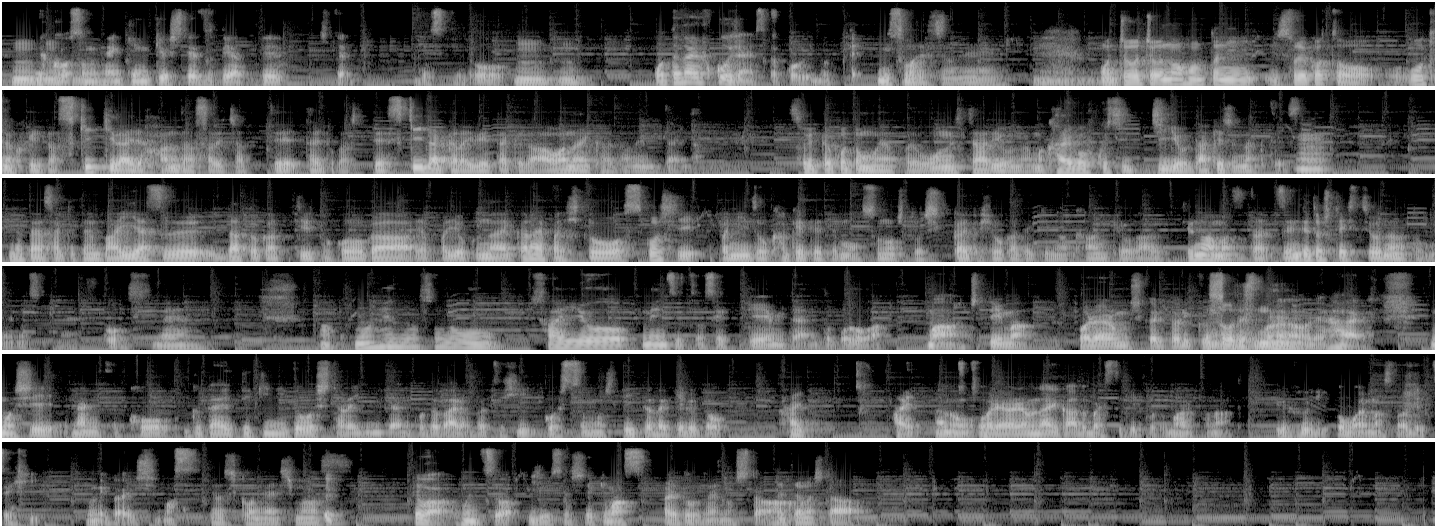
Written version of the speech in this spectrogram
うん。結構その辺研究してずっとやってきたんですけど、うんうん、お互い不幸じゃないですか、こういうのって。ミスそうですよね。うんもう上長の本当にそれこそ大きなくくりが好き嫌いで判断されちゃってたりとかして好きだから入れたけど合わないからダメみたいなそういったこともやっぱり応援してあるような、まあ、介護福祉事業だけじゃなくてですね、だからさっき言ったようにバイアスだとかっていうところがやっぱり良くないからやっぱり人を少しやっぱ人数をかけててもその人をしっかりと評価できるような環境があるっていうのはまずだ前提として必要だなと思いますね。そうですね。まあ、この辺のその採用面接の設計みたいなところは、まあちょっと今、我々もしっかり取り組んでそうですねところなので、はい。もし何かこう、具体的にどうしたらいいみたいなことがあれば、ぜひご質問していただけると、はい、はい。あの、我々も何かアドバイスできることもあるかなというふうに思いますので、ぜひお願いします。よろしくお願いします。では、本日は以上させていきます。ありがとうございました。ありがとうございました。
